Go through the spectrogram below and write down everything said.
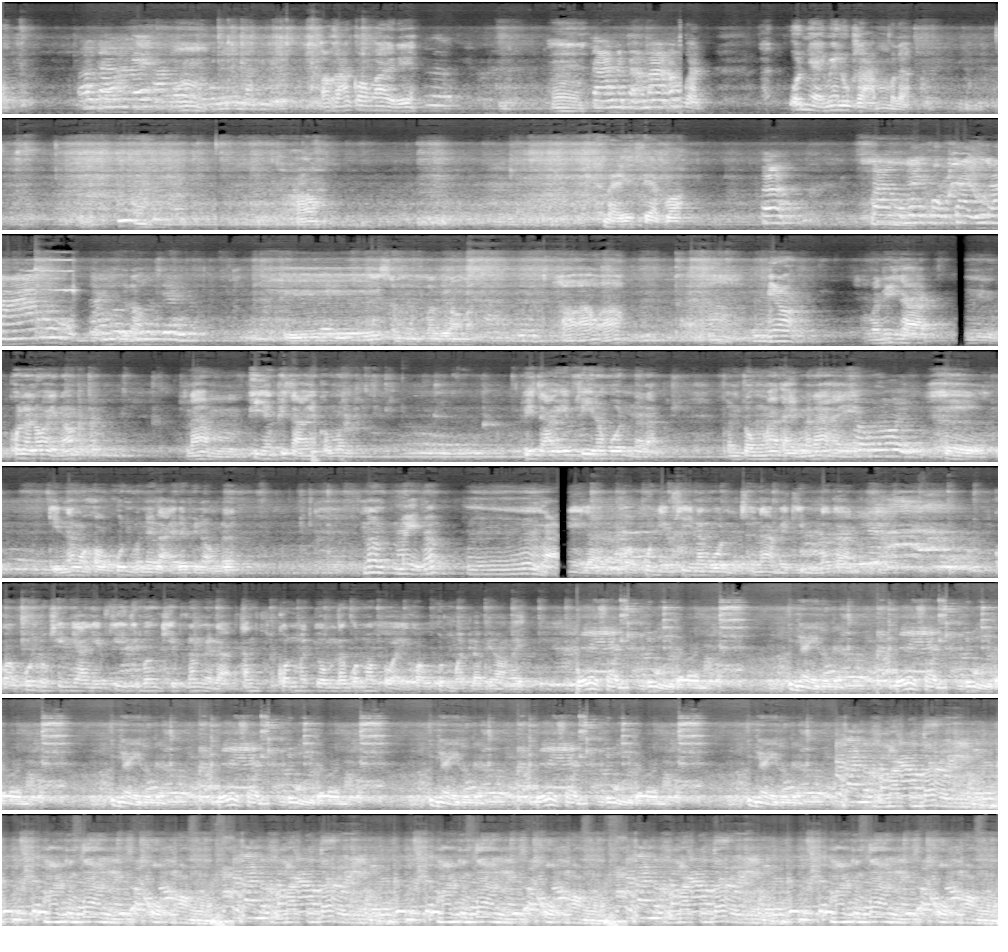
เอาจานมาแกะอืมเอาขากล้องไว้ดิอืมจานน่ะไปเอามาเอากัดอ้วนใหญ่แม่ลูกสามหมดละอืม เอาไหนแสบบ่เออตั้งในขอบใจแล้วได้มือเราเชียร์อีสมุนมาพี่น้องนะเอาเอาเอาอืมพี่น้องวันนี้ก็อืมคนละร้อยเนาะน้ำพี่ยังพี่สาวยังของมันพี่สาวเอฟซีทั้งบนน่ะล่ะคนตรงมาไก่มาได้สองร้อยเออ กินน้ำมาขอบคุณคนในหลายๆเด้อพี่น้องเด้อนั่นไม่ครับ อืมล่ะนี่ก็ขอบคุณเอฟซีทั้งบนซื้อน้ำไปกินแล้วกันขอบคุณทุกสิ่งอย่างเอฟซีที่เบิ่งคลิปนั่นเลยล่ะทั้งคนมาจมทั้งคนมาปล่อยขอบคุณหมดแล้วพี่น้องเลยโอ้ซอนน้ำก็ดีแต่วันก็ใหญ่เขาจะโอ้ซอนน้ำก็ดีแต่วันก็ใหญ่เขาจะโอ้ซอนน้ำก็ดีแต่วันก็ใหญ่เขาจะโอ้ซอนน้ำก็ดีแต่วันก็ใหญ่เขาจะมาตั้งแต่มาตั้งแต่ โคกน่องนะมาตั้งแต่มาตั้งแต่โคกน่องนะมาตั้งแต่มาตั้งแต่โคกน่องนะ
